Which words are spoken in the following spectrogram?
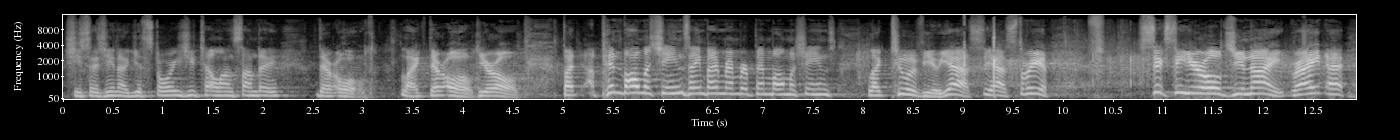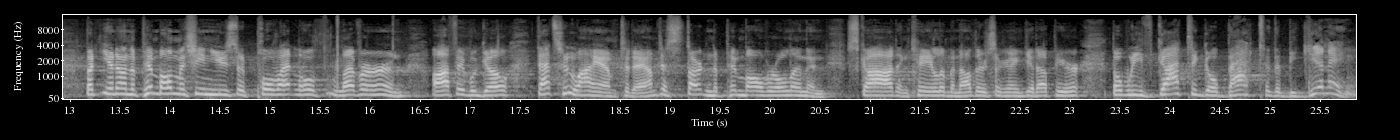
She says, you know, your stories you tell on Sunday, they're old. Like they're old. You're old. But uh, pinball machines, anybody remember pinball machines? Like two of you. Yes, yes, three. 60 year olds unite, right? Uh, but you know, the pinball machine you used to pull that little lever and off it would go. That's who I am today. I'm just starting the pinball rolling, and Scott and Caleb and others are going to get up here. But we've got to go back to the beginning.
